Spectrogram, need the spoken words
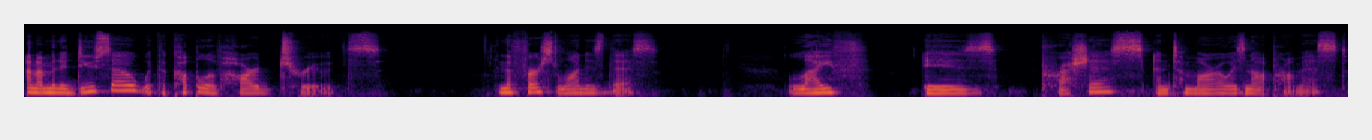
And I'm going to do so with a couple of hard truths. And the first one is this life is precious and tomorrow is not promised.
